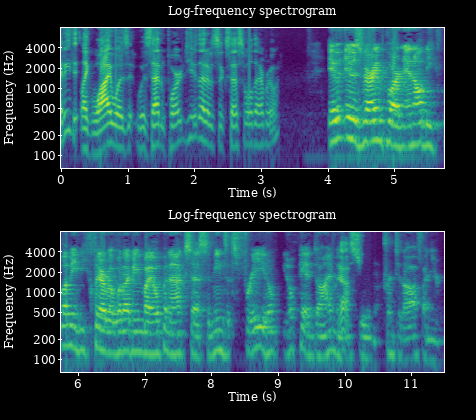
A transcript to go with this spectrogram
Anything like why was it was that important to you that it was accessible to everyone? It, it was very important, and I'll be let me be clear about what I mean by open access. It means it's free. You don't you don't pay a dime yeah. unless you print it off on your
